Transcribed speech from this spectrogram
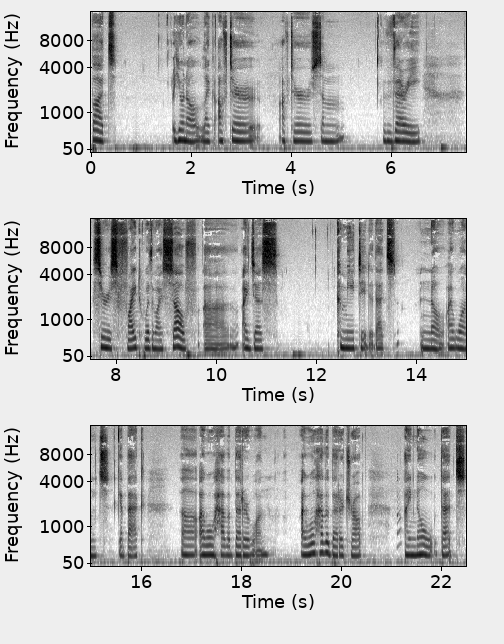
but you know like after after some very serious fight with myself uh, i just committed that no, I won't get back. Uh, I will have a better one. I will have a better job. I know that's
